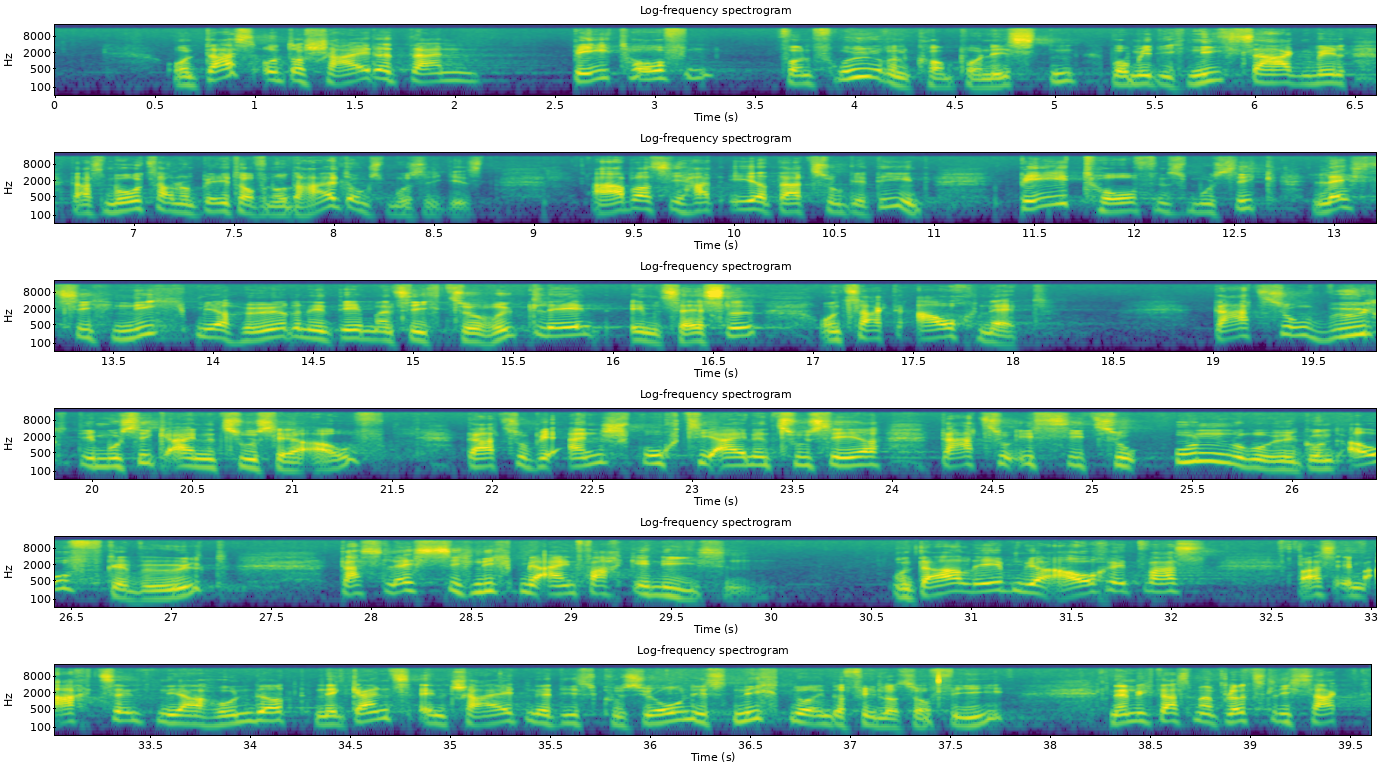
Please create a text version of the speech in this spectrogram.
Und das unterscheidet dann Beethoven von früheren Komponisten, womit ich nicht sagen will, dass Mozart und Beethoven Unterhaltungsmusik ist. Aber sie hat eher dazu gedient. Beethovens Musik lässt sich nicht mehr hören, indem man sich zurücklehnt im Sessel und sagt, auch nett. Dazu wühlt die Musik einen zu sehr auf, dazu beansprucht sie einen zu sehr, dazu ist sie zu unruhig und aufgewühlt. Das lässt sich nicht mehr einfach genießen. Und da erleben wir auch etwas, was im 18. Jahrhundert eine ganz entscheidende Diskussion ist, nicht nur in der Philosophie, nämlich dass man plötzlich sagt,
